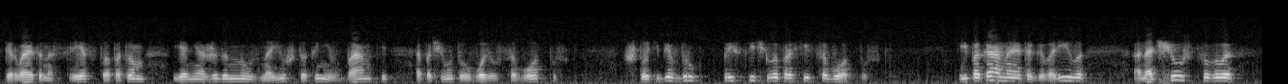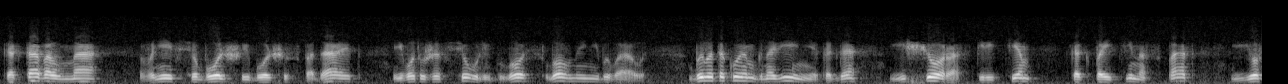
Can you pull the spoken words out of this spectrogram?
Сперва это наследство, а потом я неожиданно узнаю, что ты не в банке, а почему-то уволился в отпуск. Что тебе вдруг приспичило проситься в отпуск?» И пока она это говорила, она чувствовала, как та волна в ней все больше и больше спадает, и вот уже все улеглось, словно и не бывало. Было такое мгновение, когда еще раз, перед тем, как пойти на спад, ее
